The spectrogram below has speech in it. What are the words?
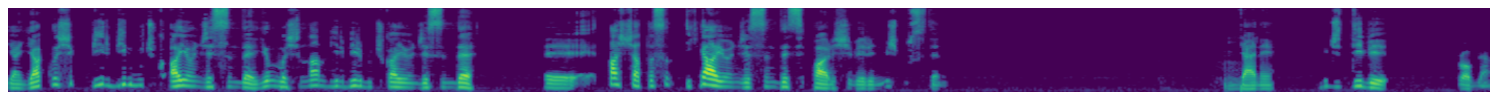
yani yaklaşık bir, bir buçuk ay öncesinde, yılbaşından bir, bir buçuk ay öncesinde e, taş çatlasın iki ay öncesinde siparişi verilmiş bu sitenin. Hı. Yani bu ciddi bir problem.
